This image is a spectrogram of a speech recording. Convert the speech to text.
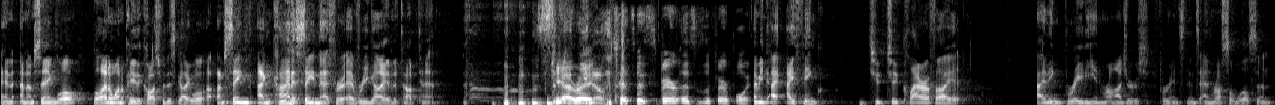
And, and I'm saying, well, well, I don't want to pay the cost for this guy. Well, I'm saying, I'm kind of saying that for every guy in the top 10. so, yeah, right. You know, this, is fair, this is a fair point. I mean, I, I think to, to clarify it, I think Brady and Rodgers, for instance, and Russell Wilson,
